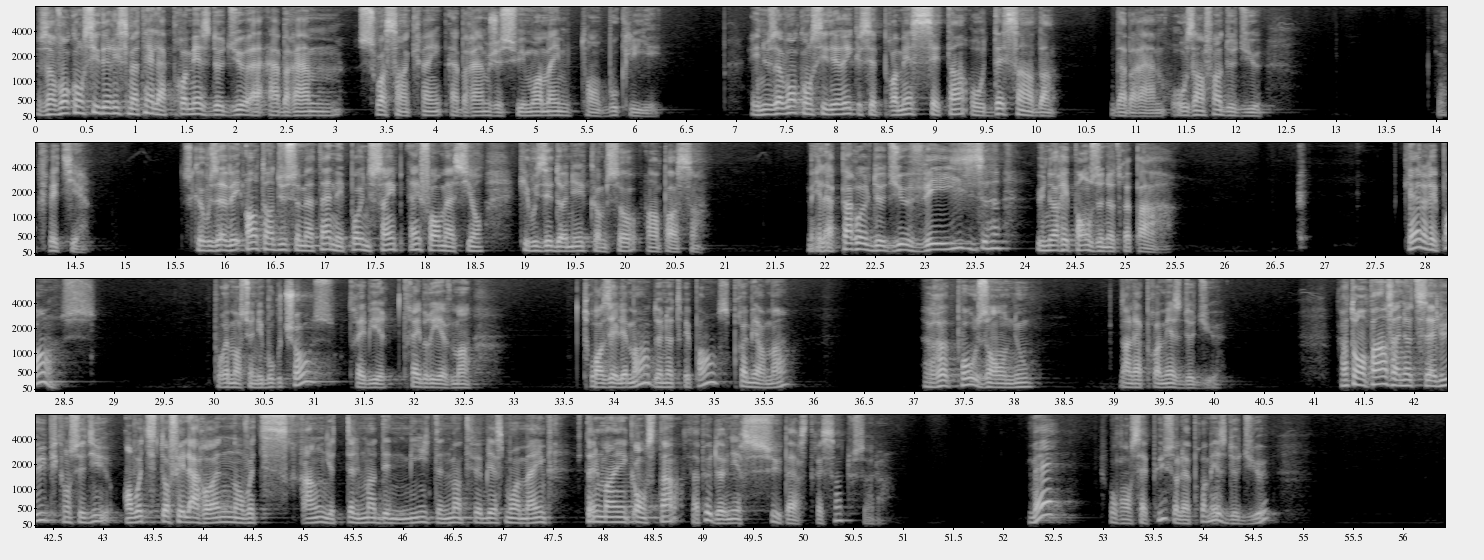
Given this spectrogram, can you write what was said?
Nous avons considéré ce matin la promesse de Dieu à Abraham. Sois sans crainte, Abraham, je suis moi-même ton bouclier. Et nous avons considéré que cette promesse s'étend aux descendants d'Abraham, aux enfants de Dieu, aux chrétiens. Ce que vous avez entendu ce matin n'est pas une simple information qui vous est donnée comme ça en passant. Mais la parole de Dieu vise une réponse de notre part. Quelle réponse? On pourrait mentionner beaucoup de choses, très, très brièvement. Trois éléments de notre réponse. Premièrement, reposons-nous dans la promesse de Dieu. Quand on pense à notre salut, puis qu'on se dit, on va t'étoffer la ronde, on va se rendre, il y a tellement d'ennemis, tellement de faiblesses moi-même, tellement inconstant, ça peut devenir super stressant tout ça. Mais il faut qu'on s'appuie sur la promesse de Dieu.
